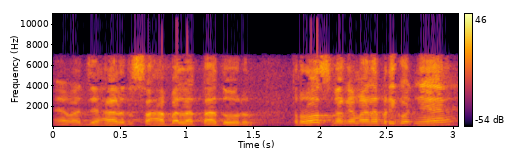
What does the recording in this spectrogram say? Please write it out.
Ewa jahalat sahabat la tadur. Terus bagaimana berikutnya?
